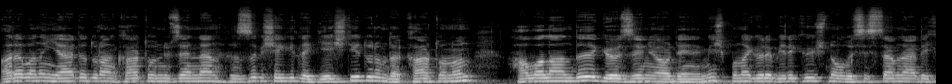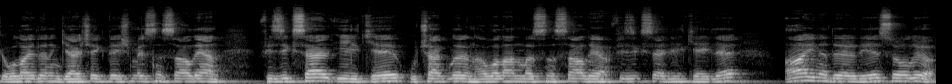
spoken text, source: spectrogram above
arabanın yerde duran kartonun üzerinden hızlı bir şekilde geçtiği durumda kartonun havalandığı gözleniyor denilmiş. Buna göre 1-2-3 nolu sistemlerdeki olayların gerçekleşmesini sağlayan fiziksel ilke uçakların havalanmasını sağlayan fiziksel ilkeyle aynıdır diye soruluyor.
